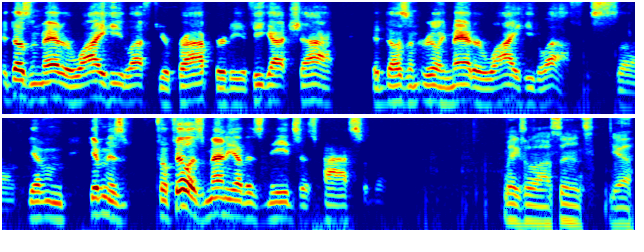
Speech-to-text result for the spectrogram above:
it doesn't matter why he left your property. If he got shot it doesn't really matter why he left. So give him give him his fulfill as many of his needs as possible. Makes a lot of sense. Yeah.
